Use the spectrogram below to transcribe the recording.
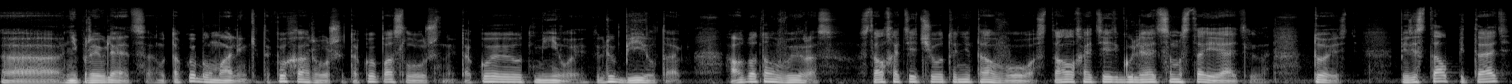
не проявляется. Вот такой был маленький, такой хороший, такой послушный, такой вот милый, любил так. А вот потом вырос, стал хотеть чего-то не того, стал хотеть гулять самостоятельно. То есть перестал питать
